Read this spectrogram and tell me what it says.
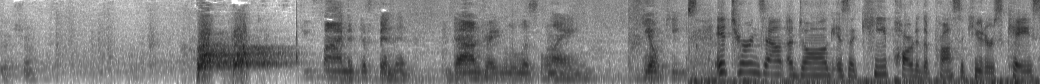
You find the defendant, Dondre Lewis Lane, guilty. It turns out a dog is a key part of the prosecutor's case.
